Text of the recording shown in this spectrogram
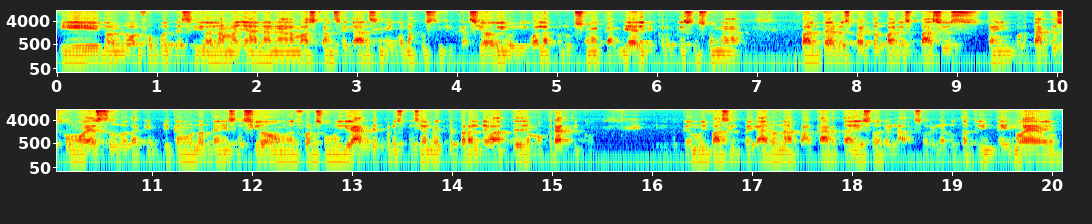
y don Rodolfo pues decidió en la mañana nada más cancelar sin ninguna justificación y obligó a la producción a cambiar y yo creo que eso es una falta de respeto para espacios tan importantes como estos, ¿verdad? Que implican una organización, un esfuerzo muy grande, pero especialmente para el debate democrático. Porque es muy fácil pegar una pancarta ahí sobre la, sobre la ruta 39,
